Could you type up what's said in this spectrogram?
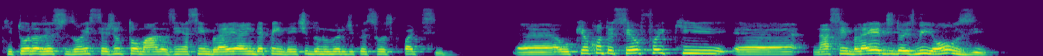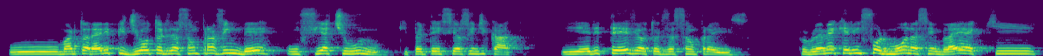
que todas as decisões sejam tomadas em assembleia, independente do número de pessoas que participem. É, o que aconteceu foi que é, na assembleia de 2011 o Martorelli pediu autorização para vender um Fiat Uno que pertencia ao sindicato. E ele teve autorização para isso. O problema é que ele informou na Assembleia que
